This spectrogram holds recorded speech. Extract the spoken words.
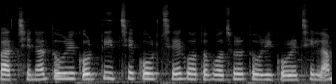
পাচ্ছি না। তৈরি করতে ইচ্ছে করছে। গত বছরও তৈরি করেছিলাম।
